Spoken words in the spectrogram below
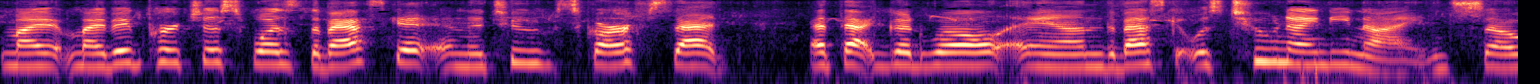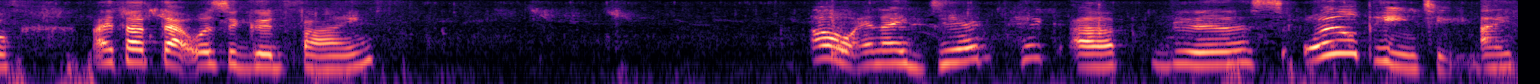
my, my big purchase was the basket and the two scarves that at that Goodwill and the basket was $2.99. So I thought that was a good find. Oh, and I did pick up this oil painting. I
